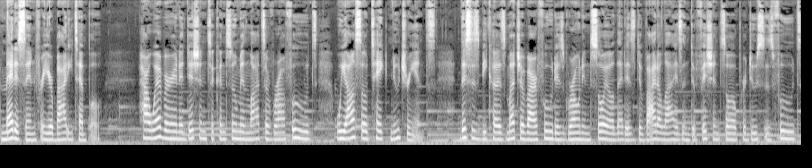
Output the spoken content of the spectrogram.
medicine for your body temple. However, in addition to consuming lots of raw foods, we also take nutrients. This is because much of our food is grown in soil that is devitalized, and deficient soil produces foods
